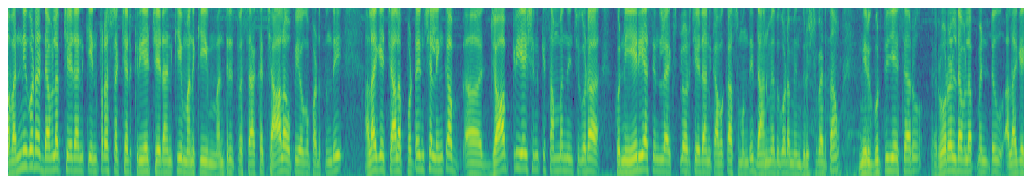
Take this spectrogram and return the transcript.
అవన్నీ కూడా డెవలప్ చేయడానికి ఇన్ఫ్రాస్ట్రక్చర్ క్రియేట్ చేయడానికి మనకి మంత్రిత్వ శాఖ చాలా ఉపయోగపడుతుంది. అలాగే చాలా పొటెన్షియల్ ఇంకా జాబ్ క్రియేషన్కి సంబంధించి కూడా కొన్ని ఏరియాస్ ఇందులో ఎక్స్ప్లోర్ చేయడానికి అవకాశం ఉంది. దాని మీద కూడా మేము దృష్టి పెడతాం. మీరు గుర్తు చేశారు రూరల్ డెవలప్మెంట్ అలాగే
